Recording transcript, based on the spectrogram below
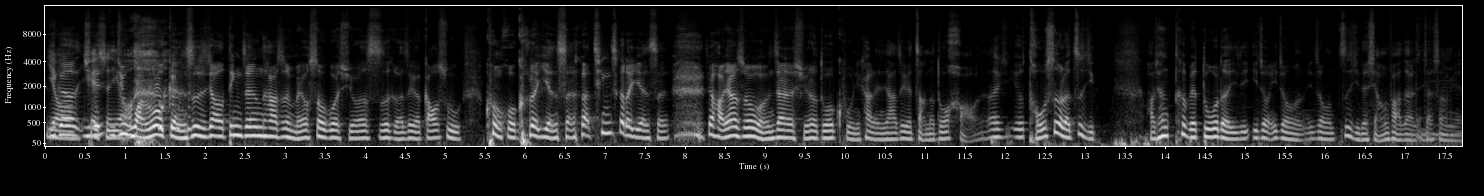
一个一个一句 网络梗是叫丁真，他是没有受过学而思和这个高数困惑过的眼神啊，清澈的眼神，就好像说我们在这学了多苦，你看人家这个长得多好，呃，又投射了自己好像特别多的一一种一种一种自己的想法在在上面。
